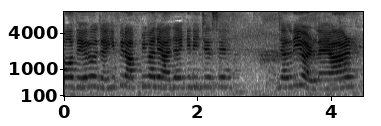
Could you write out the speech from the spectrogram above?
बहुत देर हो जाएगी, फिर आप ही वाले आ जाएँगे नीचे से। जल्दी कर लें यार।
